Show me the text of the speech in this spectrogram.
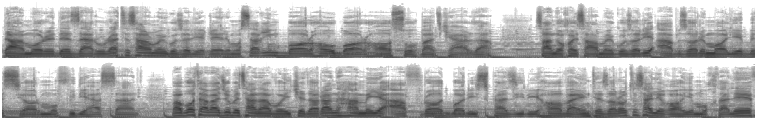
در مورد ضرورت سرمایه گذاری غیر مستقیم بارها و بارها صحبت کردم. صندوق های سرمایه گذاری ابزار مالی بسیار مفیدی هستند و با توجه به تنوعی که دارن همه افراد با ریسک پذیری ها و انتظارات سلیقه های مختلف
